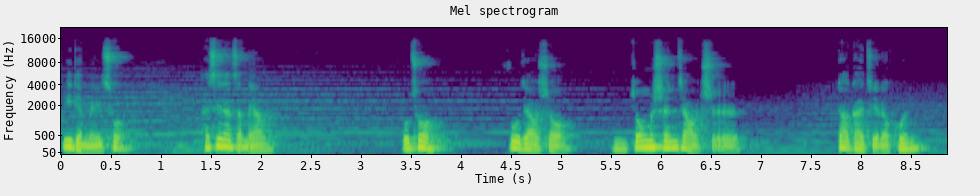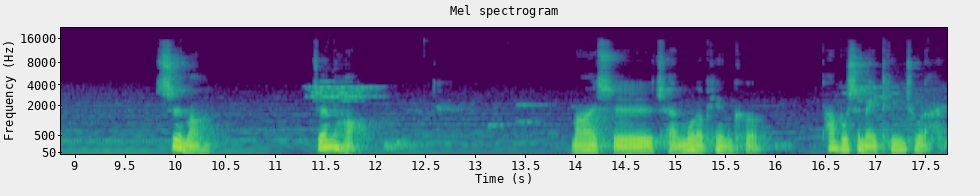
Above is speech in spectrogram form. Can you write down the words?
一点没错。他现在怎么样？不错。副教授，终身教职，大概结了婚，是吗？真好。马尔什沉默了片刻，他不是没听出来。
